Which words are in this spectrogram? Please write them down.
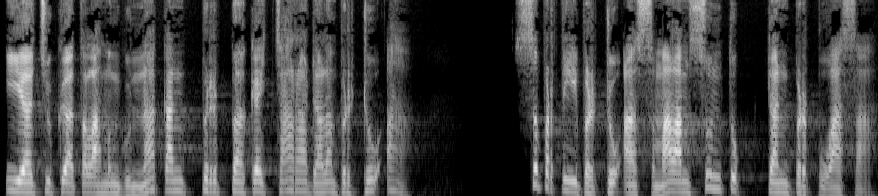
ia juga telah menggunakan berbagai cara dalam berdoa, seperti berdoa semalam suntuk dan berpuasa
